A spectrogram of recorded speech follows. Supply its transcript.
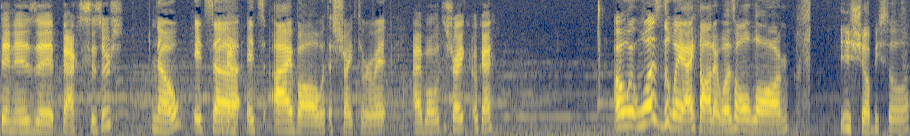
Then is it back to scissors? No, it's uh, it's eyeball with a strike through it. Eyeball with the strike. Okay. Oh, it was the way I thought it was all along. Is Shelbi still alive?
